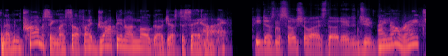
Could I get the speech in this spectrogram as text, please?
And I've been promising myself I'd drop in on Mogo just to say hi. He doesn't socialize though, dude. Didn't you? I know, right?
